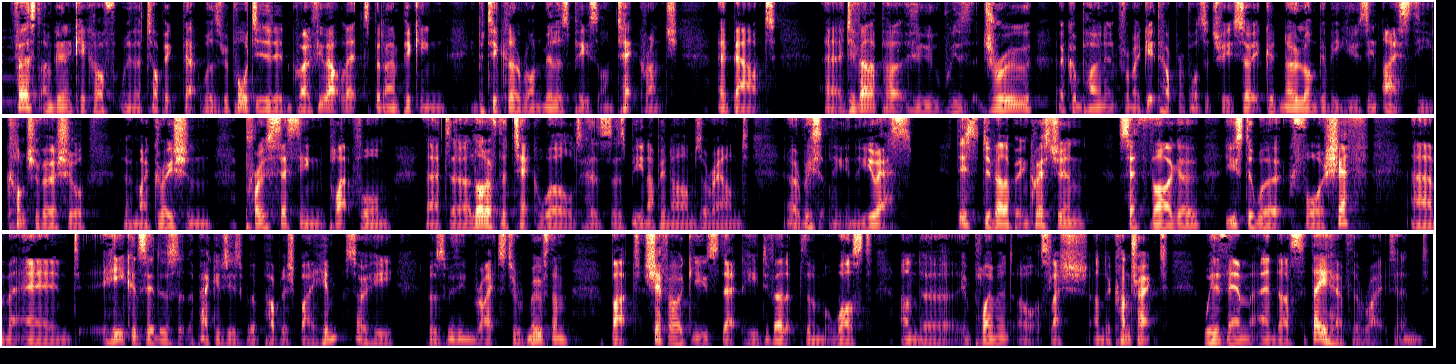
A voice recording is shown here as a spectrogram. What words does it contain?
First, I'm going to kick off with a topic that was reported in quite a few outlets, but I'm picking in particular Ron Miller's piece on TechCrunch about a developer who withdrew a component from a GitHub repository so it could no longer be used in ICE, the controversial migration processing platform that uh, a lot of the tech world has, has been up in arms around uh, recently in the US. This developer in question, Seth Vargo, used to work for Chef, um, and he considers that the packages were published by him, so he was within rights to remove them. But Chef argues that he developed them whilst under employment or slash under contract with them, and thus they have the right. And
